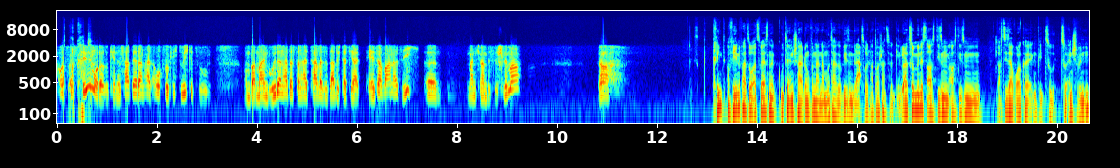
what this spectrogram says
aus, aus oh Film oder so kennt. Das hat er dann halt auch wirklich durchgezogen. Und bei meinen Brüdern hat das dann halt teilweise dadurch, dass sie halt älter waren als ich, äh, manchmal ein bisschen schlimmer ja. Klingt auf jeden Fall so, als wäre es eine gute Entscheidung von deiner Mutter gewesen, wieder ja. zurück nach Deutschland zu gehen. Ja. Oder zumindest aus diesem, aus diesem, aus dieser Wolke irgendwie zu, zu entschwinden.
